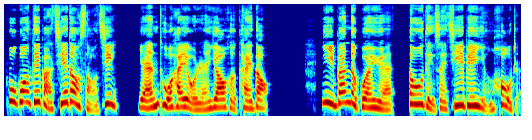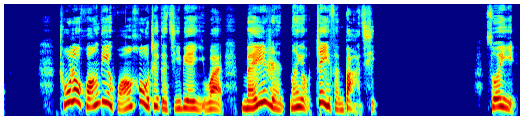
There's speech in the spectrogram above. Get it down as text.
不光得把街道扫净，沿途还有人吆喝开道。一般的官员都得在街边迎候着，除了皇帝、皇后这个级别以外，没人能有这份霸气。所以，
